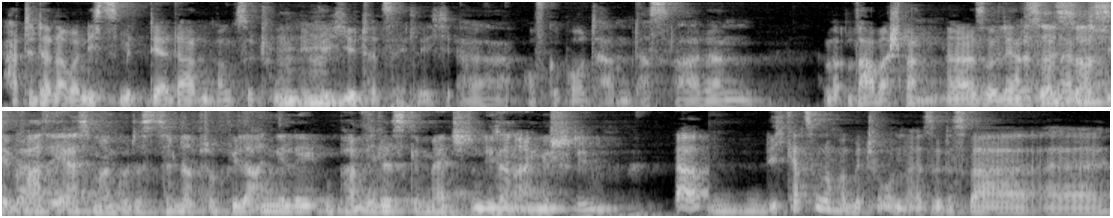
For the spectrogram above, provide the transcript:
Hatte dann aber nichts mit der Datenbank zu tun, die Mhm. wir hier tatsächlich äh, aufgebaut haben. Das war dann, war aber spannend, ne? also lernst Das heißt, du hast dir quasi erstmal ein gutes Tinder-Profil angelegt, ein paar Mädels gematcht und die dann angeschrieben. Ja, ich kann es nur noch mal betonen. Also das war äh,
